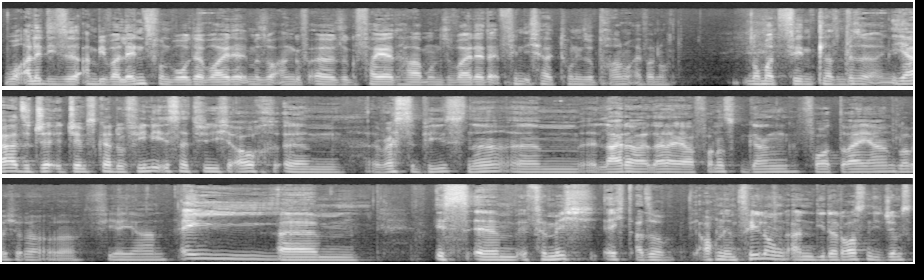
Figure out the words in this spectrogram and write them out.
wo alle diese Ambivalenz von Walter White immer so, äh, so gefeiert haben und so weiter, da finde ich halt Tony Soprano einfach noch noch mal zehn Klassen besser eigentlich. Ja, also J James Gandolfini ist natürlich auch ähm, Peace, ne? Ähm, leider, leider ja von uns gegangen vor drei Jahren, glaube ich, oder, oder vier Jahren. Ähm, ist ähm, für mich echt, also auch eine Empfehlung an die da draußen, die James,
